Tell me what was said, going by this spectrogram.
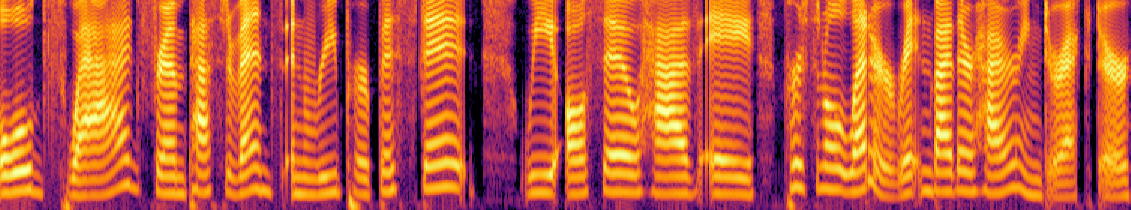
old swag from past events and repurposed it. We also have a personal letter written by their hiring director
